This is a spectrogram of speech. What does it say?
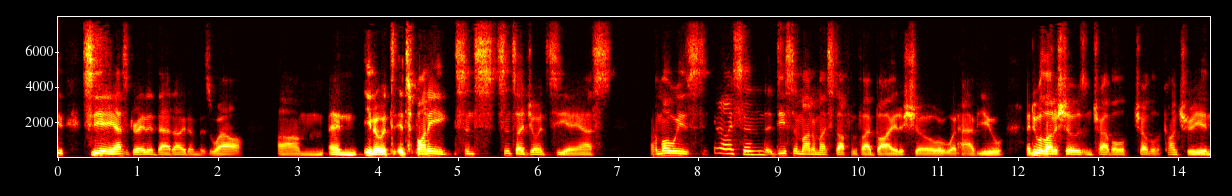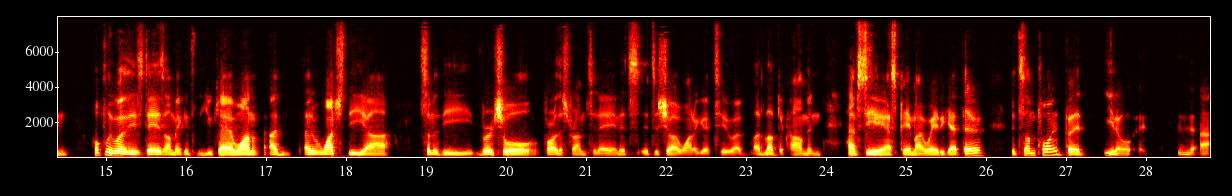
CAS graded that item as well. Um, and you know, it's it's funny since since I joined CAS, I'm always you know I send a decent amount of my stuff if I buy at a show or what have you. I do a lot of shows and travel travel the country, and hopefully one of these days I'll make it to the UK. I want I I watched the uh, some of the virtual farthest from today, and it's it's a show I want to get to. I'd, I'd love to come and have CAS pay my way to get there at some point, but you know, I,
